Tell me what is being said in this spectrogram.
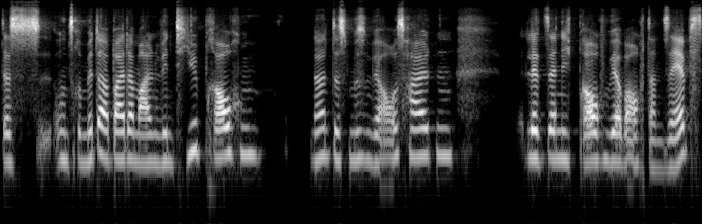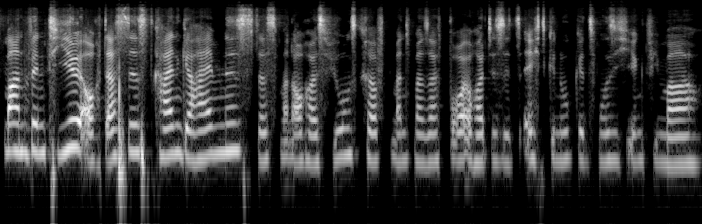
dass unsere Mitarbeiter mal ein Ventil brauchen. Ne, das müssen wir aushalten. Letztendlich brauchen wir aber auch dann selbst mal ein Ventil. Auch das ist kein Geheimnis, dass man auch als Führungskraft manchmal sagt, boah, heute ist jetzt echt genug, jetzt muss ich irgendwie mal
